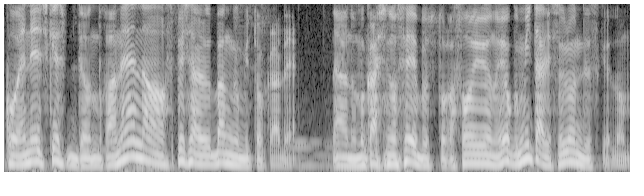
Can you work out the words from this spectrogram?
こう NHK とかね、なかスペシャル番組とかで、あの昔の生物とかそういうのよく見たりするんですけども。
